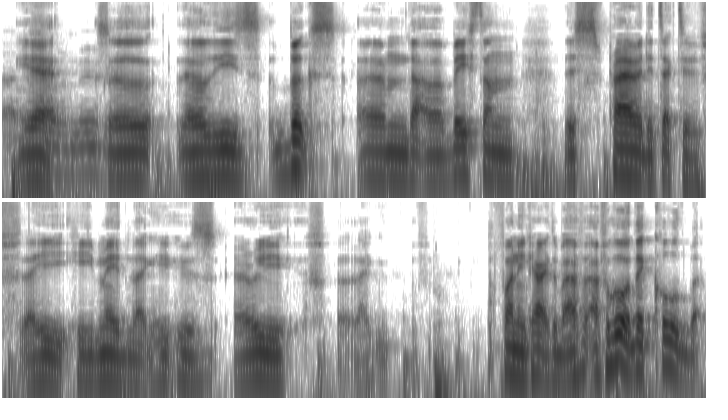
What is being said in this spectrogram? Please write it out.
I yeah. the. So there are these books um, that are based on this private detective that he he made. Like he, he was a really like funny character, but I forgot what they're called. But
